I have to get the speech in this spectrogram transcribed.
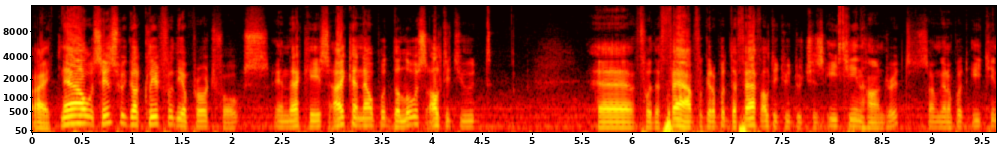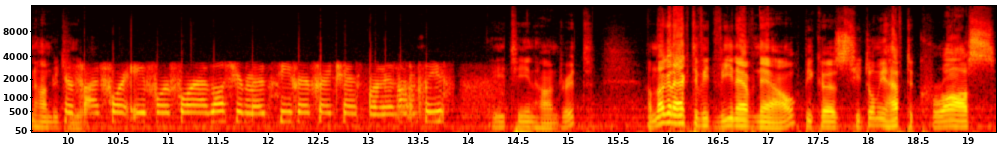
All right, now since we got cleared for the approach, folks, in that case, I can now put the lowest altitude uh, for the FAF. We're gonna put the FAF altitude, which is 1800. So I'm gonna put 1800 Sir here. 54844, I lost your mode C, verify transponders on, please. 1800. I'm not gonna activate VNAV now because she told me I have to cross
